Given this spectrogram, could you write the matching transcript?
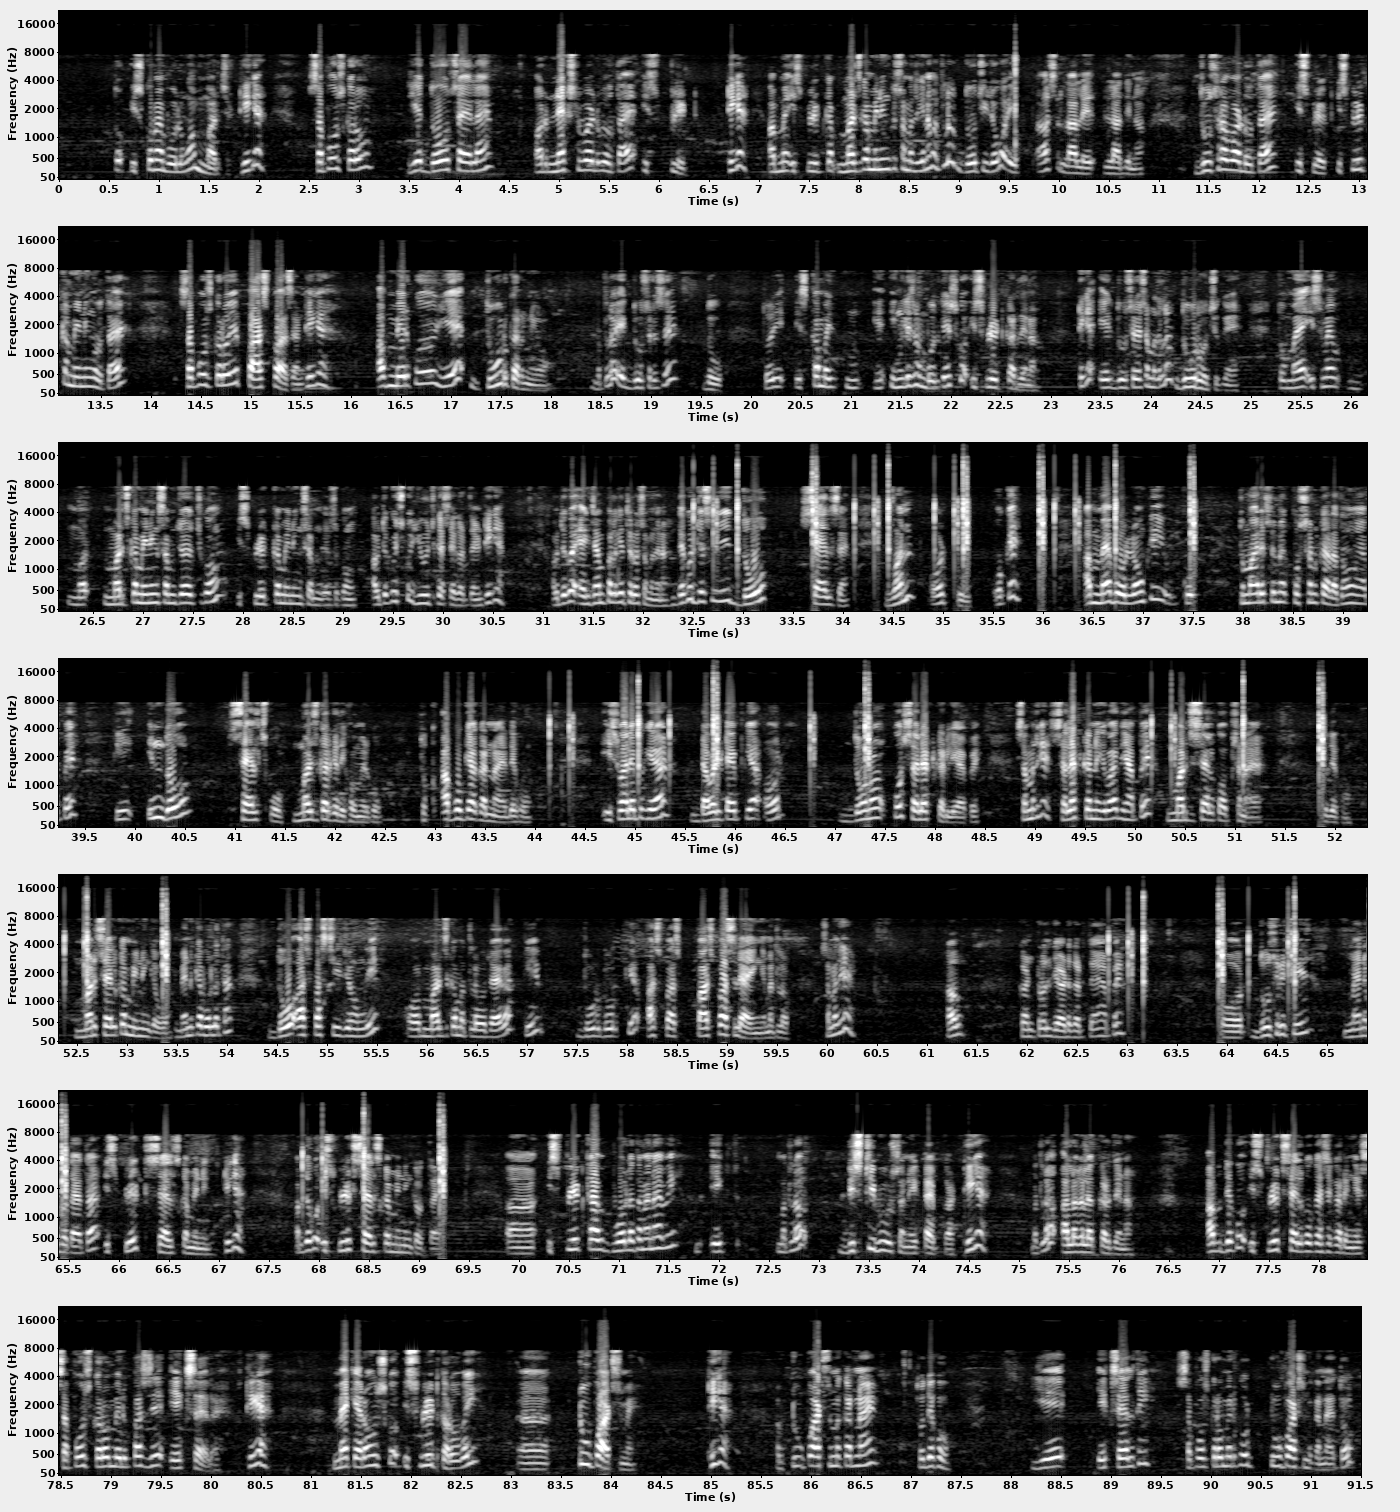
तो इसको मैं बोलूँगा मर्ज ठीक है? सपोज़ करो ये दो सेल हैं और नेक्स्ट वर्ड होता है स्प्लिट ठीक है? अब मैं स्प्लिट का मर्ज का मीनिंग तो समझ गया ना? मतलब दो चीज़ों को एक पास ला ले, ला देना। दूसरा वर्ड होता है स्प्लिट स्प्लिट का मीनिंग होता है सपोज़ करो ये पास पास है, ठीक है? अब मेरे को ये दूर करनी हो मतलब एक दूसरे से दूर। तो इसका इंग्लिश में बोलते हैं इसको स्प्लिट कर देना। ठीक है? एक दूसरे से मतलब दूर हो चुके हैं। तो मैं इसमें मर्ज का मीनिंग समझा चुका हूँ स्प्लिट का मीनिंग समझा चुका हूँ। अब देखो इसको यूज़ कैसे करते हैं, ठीक है? अब देखो एग्ज़ाम्पल के थ्रू समझना। देखो जैसे ये दो सेल्स हैं वन और टू ओके अब मैं बोल रहा हूँ कि तुम्हारे से मैं क्वेश्चन कर रहा हूँ यहाँ पे कि इन दो सेल्स को मर्ज करके देखो मेरे को। तो आपको क्या करना है? देखो, इस वाले पे किया डबल टैप किया और दोनों को सेलेक्ट कर लिया यहाँ पे। समझ गए? सेलेक्ट करने के बाद यहाँ पे मर्ज सेल का ऑप्शन आया। तो देखो मर्ज सेल का मीनिंग क्या हुआ? मैंने क्या बोला था? दो आसपास चीज़ें होंगी और मर्ज का मतलब हो जाएगा कि दूर दूर के आसपास पास पास ले आएँगे मतलब। समझ गए? अब कंट्रोल जेड करते हैं यहाँ पे। और दूसरी चीज़ मैंने बताया था स्प्लिट सेल्स का मीनिंग ठीक है? अब देखो स्प्लिट सेल्स का मीनिंग क्या होता है? स्प्लिट का बोला था मैंने अभी, एक मतलब डिस्ट्रीब्यूशन एक टाइप का, ठीक है? मतलब अलग अलग कर देना। अब देखो स्प्लिट सेल को कैसे करेंगे? सपोज़ करो मेरे पास ये एक सेल है, ठीक है? मैं कह रहा हूँ उसको स्प्लिट करो भाई टू पार्ट्स में, ठीक है? अब टू पार्ट्स में करना है तो देखो, ये एक सेल थी सपोज़ करो मेरे को टू पार्ट्स में करना है तो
